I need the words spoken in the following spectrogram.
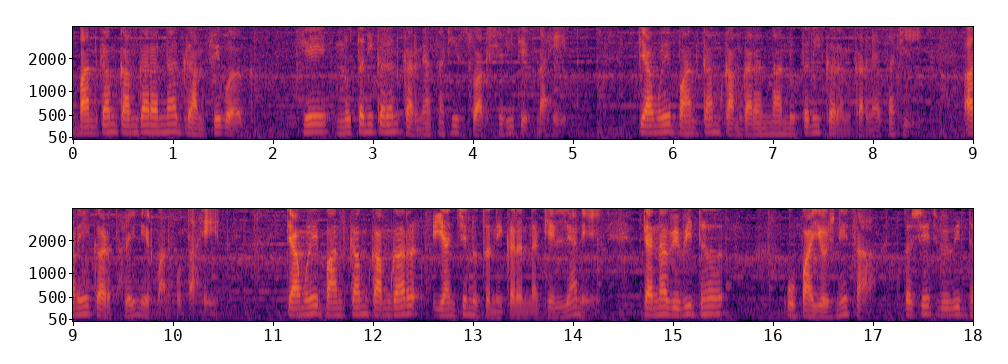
बांधकाम कामगारांना ग्रामसेवक हे नूतनीकरण करण्यासाठी स्वाक्षरी देत नाहीत. त्यामुळे बांधकाम कामगारांना नूतनीकरण करण्यासाठी अनेक अडथळे निर्माण होत आहेत. त्यामुळे बांधकाम कामगार यांचे नूतनीकरण न केल्याने त्यांना विविध उपाययोजनेचा तसेच विविध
